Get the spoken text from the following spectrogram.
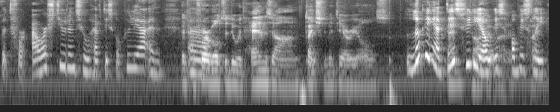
but for our students who have dyscalculia and it's preferable uh, to do it hands-on touch the materials looking at this video is obviously right.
